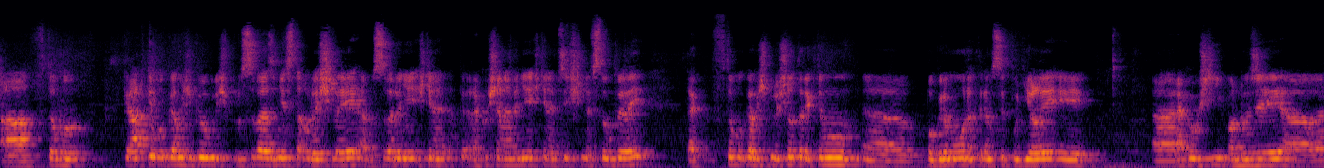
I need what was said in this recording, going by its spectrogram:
a v tom krátkém okamžiku, když Prusové z města odešli a Rusové do něj ještě ne, Rakušané do něj ještě nepřišli, nevstoupili, tak v tom okamžiku došlo tady k tomu uh, pogromu, na kterém se podíleli i uh, rakouští panduři a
